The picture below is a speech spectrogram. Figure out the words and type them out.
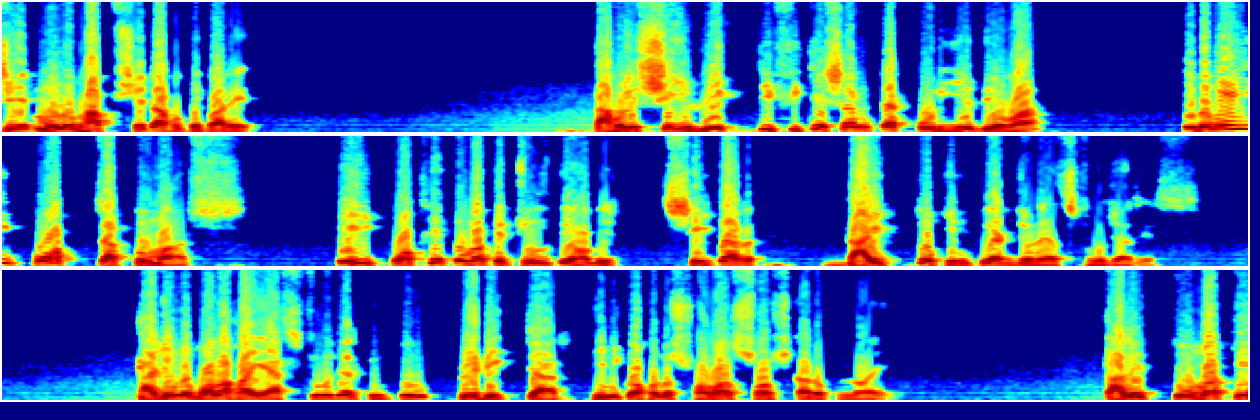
যে মনোভাব সেটা হতে পারে। তাহলে সেই রেকটিফিকেশনটা করিয়ে দেওয়া এবং এই পথটা তোমার, এই পথে তোমাকে চলতে হবে, সেইটার দায়িত্ব কিন্তু একজন অ্যাস্ট্রোলজারের তাই জন্য বলা হয় অ্যাস্ট্রোলজার কিন্তু প্রেডিক্টার তিনি কখনো সমাজ সংস্কারক নয়। তাহলে তোমাকে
